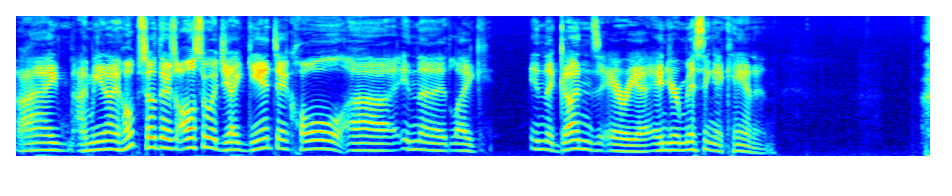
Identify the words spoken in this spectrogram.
I I mean, I hope so. There's also a gigantic hole uh, in the like in the guns area, and you're missing a cannon.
